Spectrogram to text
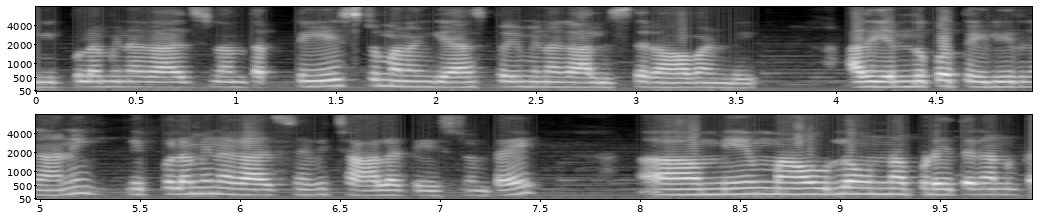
నిప్పుల మీద కాల్చినంత టేస్ట్ మనం గ్యాస్ పొయ్యి మీద కాలిస్తే రావండి. అది ఎందుకో తెలియదు కానీ నిప్పుల మీద కాల్చినవి చాలా టేస్ట్ ఉంటాయి. మేము మా ఊర్లో ఉన్నప్పుడైతే కనుక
